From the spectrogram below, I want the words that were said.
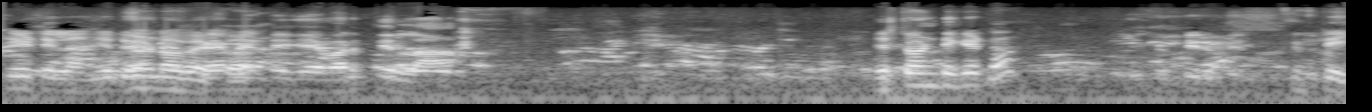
ಸೀಟ್ ಇಲ್ಲ ನಿಂತ್ಕೊಂಡು ಹೋಗ್ಬೇಕು. Payment ಗೆ ಬರ್ತಿಲ್ಲ ಎಷ್ಟೊಂದು ಟಿಕೆಟ್ ಫಿಫ್ಟಿ ರುಪೀಸ್ ಫಿಫ್ಟಿ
